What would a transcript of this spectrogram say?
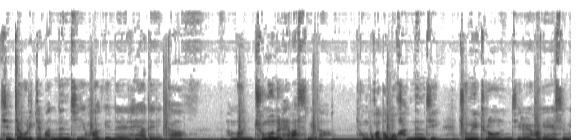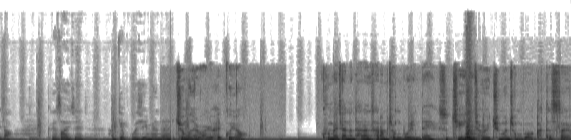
진짜 우리께 맞는지 확인을 해야 되니까 한번 주문을 해봤습니다. 정보가 넘어갔는지 주문이 들어오는지를 확인했습니다. 그래서 이제 함께 보시면은 주문을 완료했고요. 구매자는 다른 사람 정보인데 수취인이 저희 주문 정보와 같았어요.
